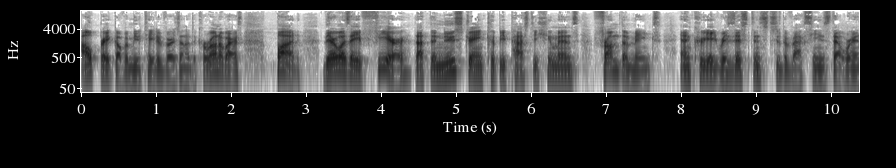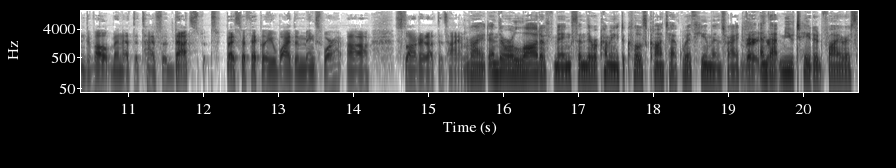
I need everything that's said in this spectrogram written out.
outbreak of a mutated version of the coronavirus. But there was a fear that the new strain could be passed to humans from the minks and create resistance to the vaccines that were in development at the time. So that's specifically why the minks were uh, slaughtered at the time. Right, and there were a lot of minks, and they were coming into close contact with humans, right? Very and true. that mutated virus.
